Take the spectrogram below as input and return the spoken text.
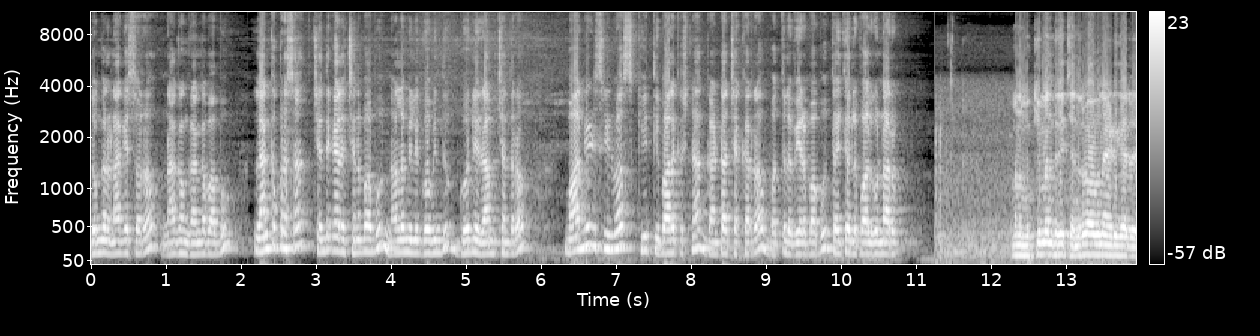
దొంగల నాగేశ్వరరావు నాగం గంగబాబు లంక ప్రసాద్ చింతకాయల చిన్నబాబు నల్లమిల్లి గోవిందు గోర్లి రామచంద్రరావు మార్నేడి శ్రీనివాస్ కీర్తి బాలకృష్ణ గంటా చక్కర్రావు బత్తుల వీరబాబు తదితరులు పాల్గొన్నారు. మన ముఖ్యమంత్రి చంద్రబాబు నాయుడు గారి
